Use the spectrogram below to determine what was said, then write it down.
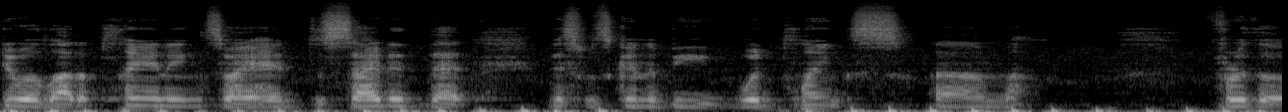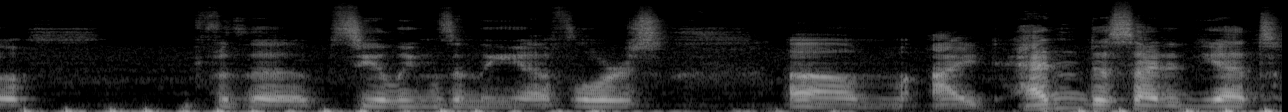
do a lot of planning. So I had decided that this was going to be wood planks um, for the for the ceilings and the uh, floors. Um, I hadn't decided yet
